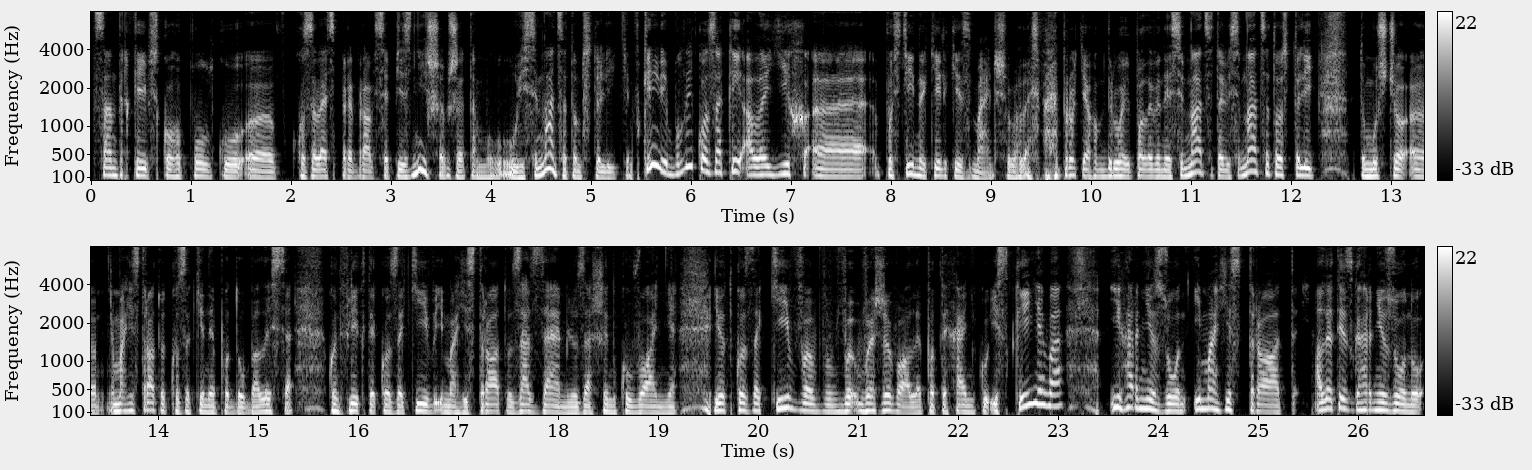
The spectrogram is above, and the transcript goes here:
Центр київського полку е, в Козелець перебрався пізніше, вже там у 18 столітті. В Києві були козаки, але їх е, постійно кількість зменшувалась протягом другої половини 17-18 століть, тому що е, магістрату козаки не подобалися. Конфлікти козаків і магістрату за землю, за шинкування. І от козаків виживали потихеньку із Києва, і гарнізон, і магістрат. Але ти з гарнізону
